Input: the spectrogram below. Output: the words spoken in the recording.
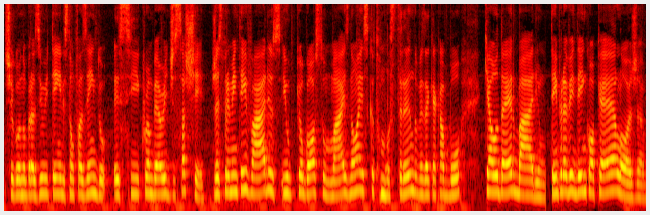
chegou no Brasil e tem, eles estão fazendo esse cranberry de sachê. Já experimentei vários e o que eu gosto mais, não é esse que eu tô mostrando, mas é que acabou, que é o da Herbarium. Tem para vender em qualquer loja,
